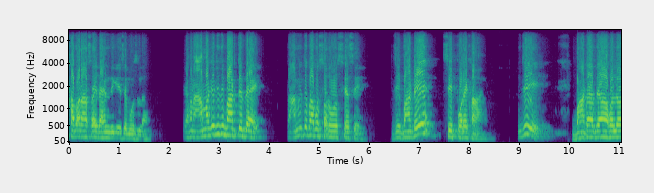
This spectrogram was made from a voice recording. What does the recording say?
খাবার আশায় ডাইন দিকে এসে বসলাম। এখন আমাকে যদি বাঁটতে দেয়, তো আমি তো পাবো সর্বশেষে। যে বাঁটে সে পরে খায়। জি, বাঁটা দেওয়া হলো,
